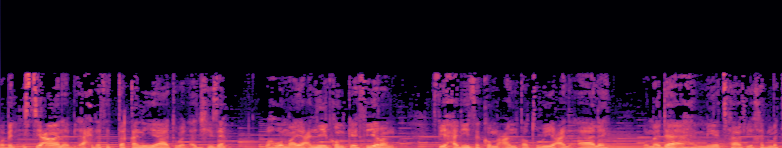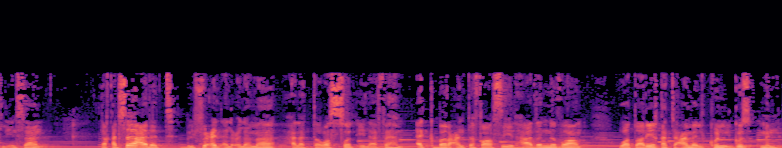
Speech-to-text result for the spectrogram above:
وبالاستعانة بأحدث التقنيات والأجهزة وهو ما يعنيكم كثيرا في حديثكم عن تطويع الآلة ومدى أهميتها في خدمة الإنسان. لقد ساعدت بالفعل العلماء على التوصل إلى فهم أكبر عن تفاصيل هذا النظام وطريقة عمل كل جزء منه.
